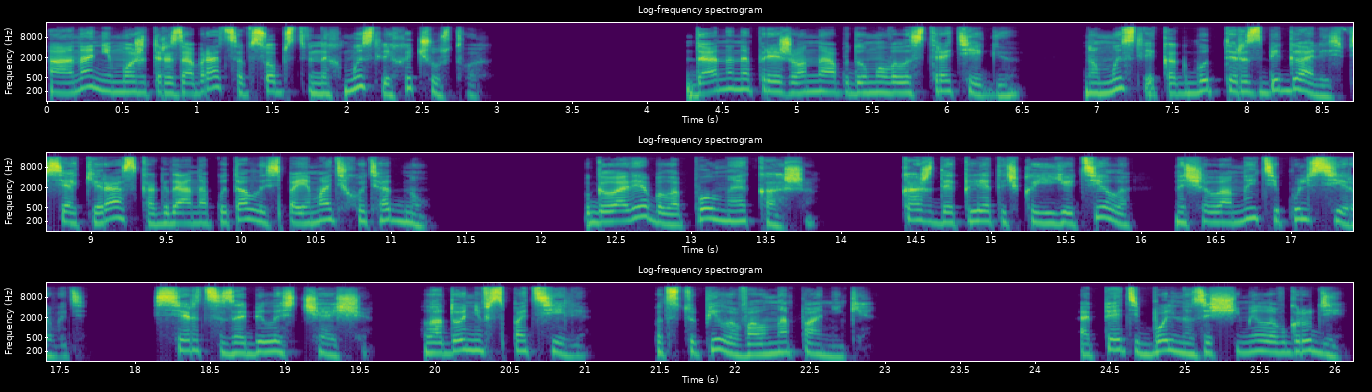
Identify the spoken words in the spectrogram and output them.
А она не может разобраться в собственных мыслях и чувствах. Дана напряженно обдумывала стратегию, но мысли как будто разбегались всякий раз, когда она пыталась поймать хоть одну. В голове была полная каша. Каждая клеточка ее тела начала ныть и пульсировать. Сердце забилось чаще, ладони вспотели, Подступила волна паники. Опять больно защемило в груди,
